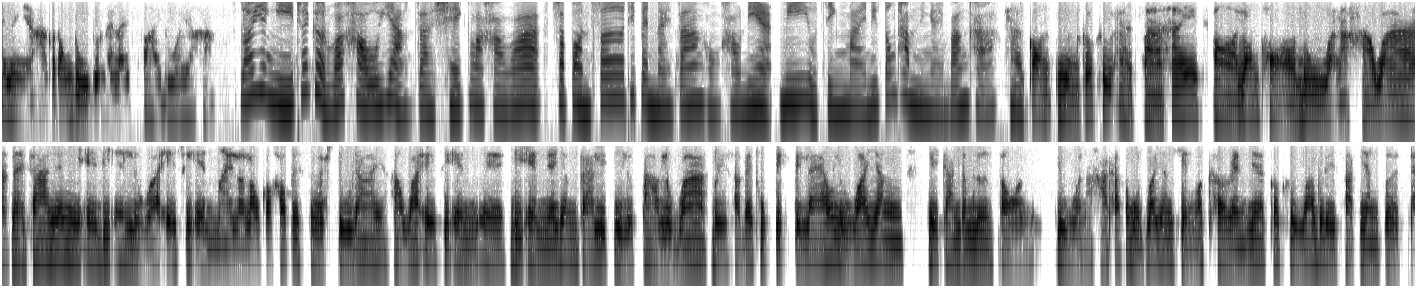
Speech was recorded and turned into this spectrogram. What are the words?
อะไรเงี้ยค่ะ ก็ต้องดูด้วยหลาย ๆ ฝ่ายด้วยอะค่ะ แล้วอย่างนี้ถ้าเกิดว่าเขาอยากจะเช็คล่ะคะว่าสปอนเซอร์ที่เป็นนายจ้างของเขาเนี่ยมีอยู่จริงไหมนี่ต้องทำยังไงบ้างคะค่ะก่อนอื่นก็คืออาจจะให้ออลองขอดูนะคะว่านายจ้างเนี่ยมี ABN หรือว่า ACN ไหมแล้วเราก็เข้าไป search ดูได้อะค่ะว่า ACN หรือ ABN เนี่ยยัง valid อยู่หรือเปล่า หรือว่าบริษัทได้ถูกปิดไปแล้ว หรือว่ายังมีการดำเนินต่ออยู่นะคะ ถ้าสมมติว่ายังเขียนว่า current เนี่ยก็คือว่าบริษัทยังเปิดท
